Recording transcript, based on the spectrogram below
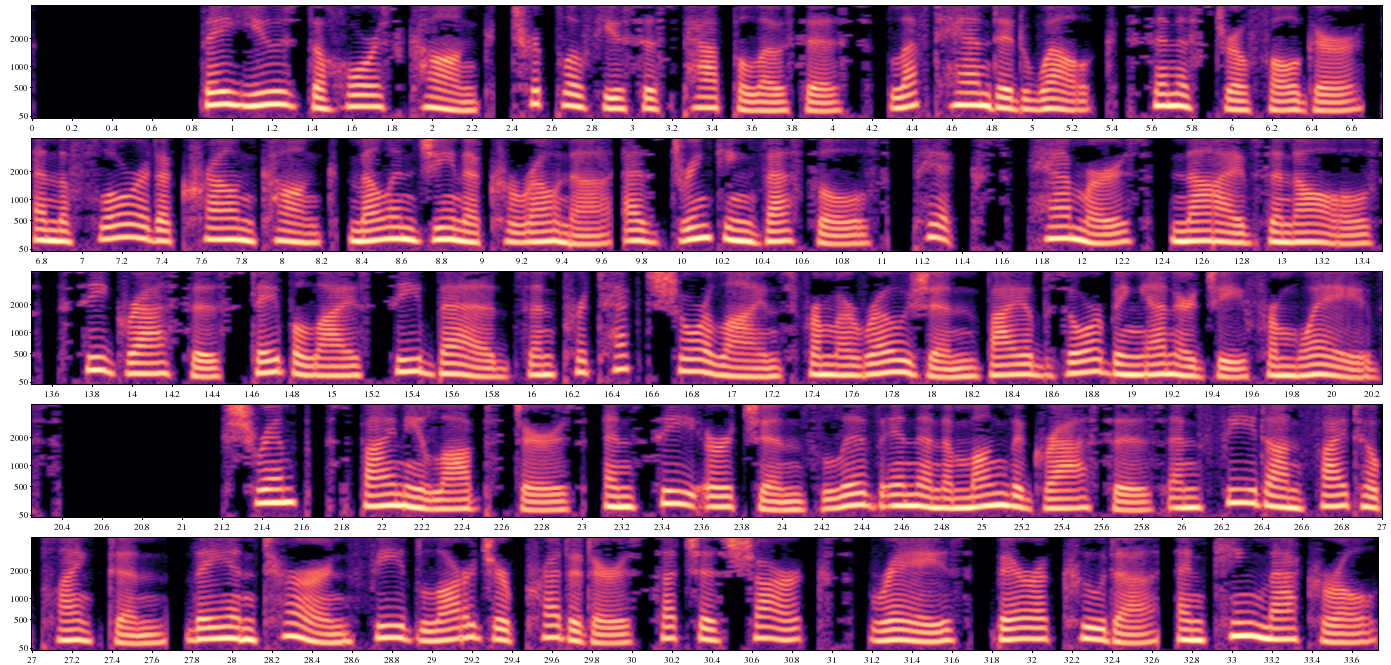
They used the horse conch Triplofusus papillosus, left-handed whelk Sinistrofulgur, and the Florida crown conch Melongena corona as drinking vessels, picks, hammers, knives and awls. Sea grasses stabilize sea beds and protect shorelines from erosion by absorbing energy from waves. Shrimp, spiny lobsters, and sea urchins live in and among the grasses and feed on phytoplankton, they in turn feed larger predators such as sharks, rays, barracuda, and king mackerel.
